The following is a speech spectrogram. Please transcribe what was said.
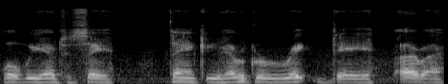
what we have to say. Thank you. Have a great day. Bye bye.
